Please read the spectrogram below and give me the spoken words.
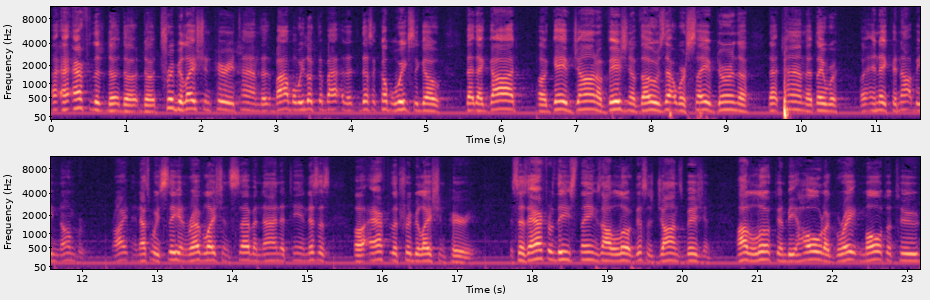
after the, the, the, tribulation period time. The Bible, we looked about this a couple weeks ago, that, that God uh, gave John a vision of those that were saved during the, that time that they were, uh, and they could not be numbered, right? And that's what we see in Revelation 7 9 to 10. This is uh, after the tribulation period. It says, After these things I looked, this is John's vision. I looked, and behold, a great multitude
